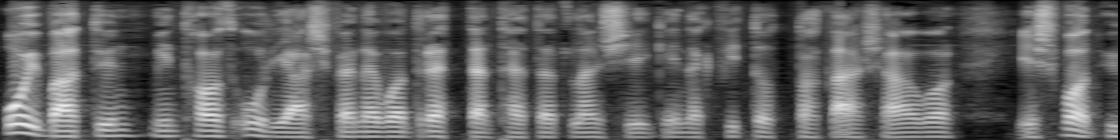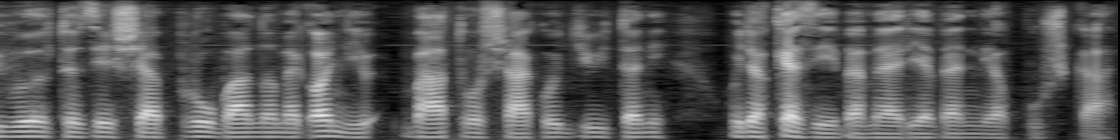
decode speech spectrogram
Olybá tűnt, mintha az óriás fenevad rettenthetetlenségének fitottatásával és vad üvöltözéssel próbálna meg annyi bátorságot gyűjteni, hogy a kezébe merje venni a puskát.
